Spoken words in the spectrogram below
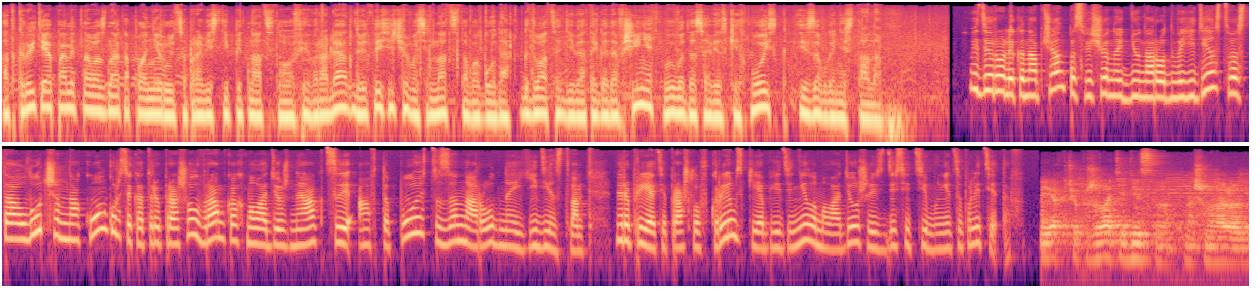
Открытие памятного знака планируется провести 15 февраля 2018 года, к 29-й годовщине вывода советских войск из Афганистана. Видеоролик «Анапчан», посвященный Дню народного единства, стал лучшим на конкурсе, который прошел в рамках молодежной акции «Автопоезд за народное единство». Мероприятие прошло в Крымске и объединило молодежь из 10 муниципалитетов. Я хочу пожелать единства нашему народу.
